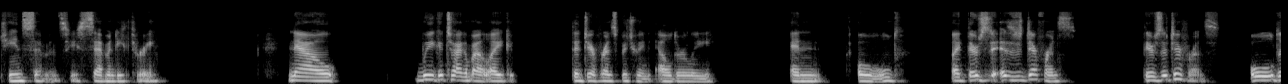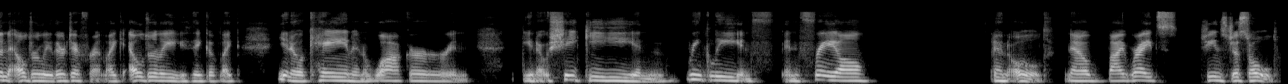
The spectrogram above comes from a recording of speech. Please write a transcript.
Gene Simmons. He's 73. Now, we could talk about like the difference between elderly and old. Like there's there's a difference. There's a difference. Old and elderly, they're different. Like elderly, you think of like, you know, a cane and a walker and you know, shaky and wrinkly and and frail and old. Now, by rights, Gene's just old.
